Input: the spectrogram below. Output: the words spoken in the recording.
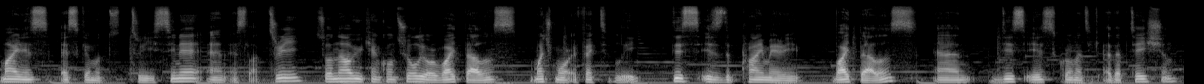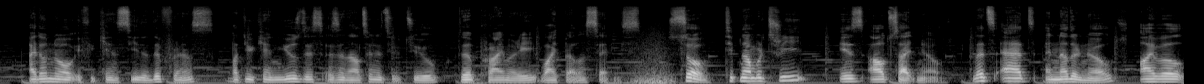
minus S-Gamut 3 Cine and S-Log 3. So now you can control your white balance much more effectively. This is the primary white balance and this is chromatic adaptation. I don't know if you can see the difference, but you can use this as an alternative to the primary white balance settings. So tip number three is outside node. Let's add another node. I will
